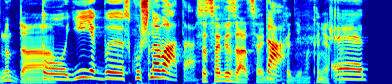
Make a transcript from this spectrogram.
Ну да. то їй якби скучновата. Соціалізація Так. необхідна, звісно. Е,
